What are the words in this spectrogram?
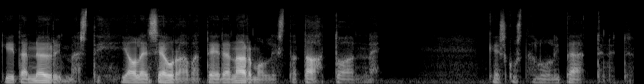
Kiitän nöyrimmästi ja olen seuraava teidän armollista tahtoanne. Keskustelu oli päättynyt.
